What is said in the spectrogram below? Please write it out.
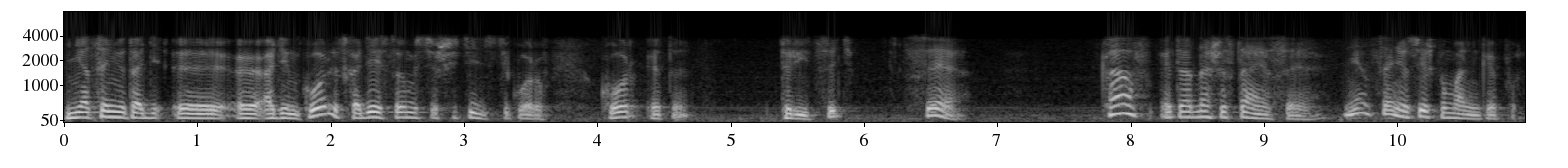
Не оценивает один, э, э, один кор, исходя из стоимости 60 коров. Кор – это 30 с. Кав – это одна шестая с. Не оценивает слишком маленькое поле.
